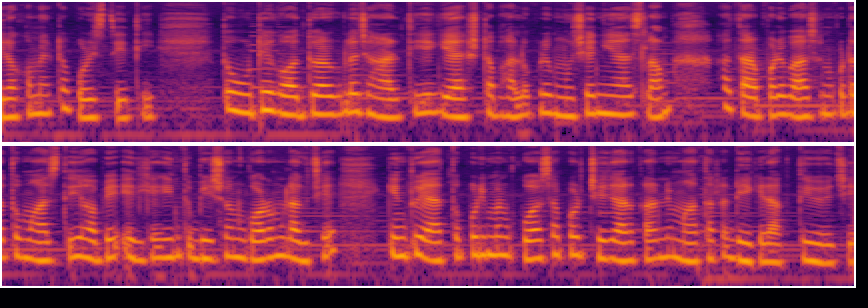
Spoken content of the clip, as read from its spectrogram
এরকম একটা পরিস্থিতি। তো উঠে ঘর দুয়ারগুলো ঝাড় দিয়ে গ্যাসটা ভালো করে মুছে নিয়ে আসলাম। আর তারপরে বাসন কোটা তো মাজতেই হবে। এদিকে কিন্তু ভীষণ গরম লাগছে, কিন্তু এত পরিমাণ কুয়াশা পড়ছে যার কারণে মাথাটা ঢেকে রাখতে হয়েছে।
